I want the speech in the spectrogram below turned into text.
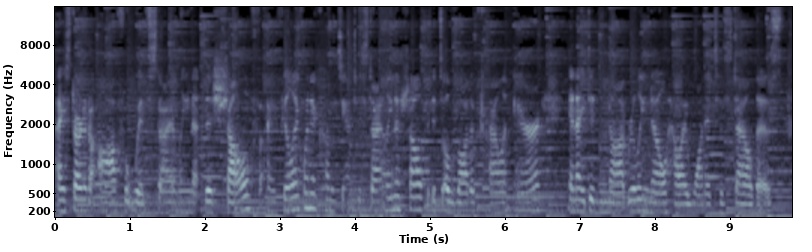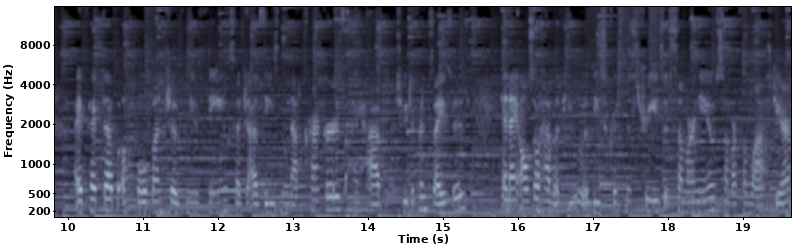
I started off with styling the shelf. I feel like when it comes down to styling a shelf, it's a lot of trial and error, and I did not really know how I wanted to style this. I picked up a whole bunch of new things, such as these nutcrackers. I have two different sizes, and I also have a few of these Christmas trees. Some are new, some are from last year.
